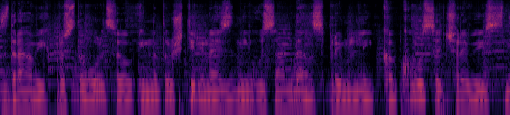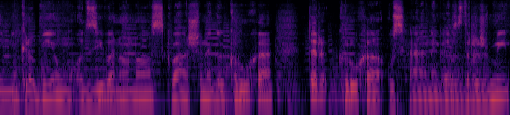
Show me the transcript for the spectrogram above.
zdravih prostovoljcev in na to 14 dni vsak dan spremljali, kako se črevesni mikrobiom odziva na vnos kvašenega kruha ter kruha vzhajanega z držmi.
